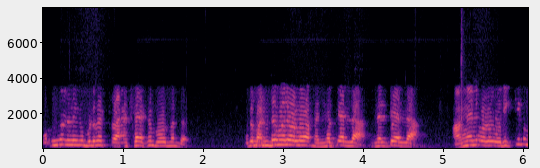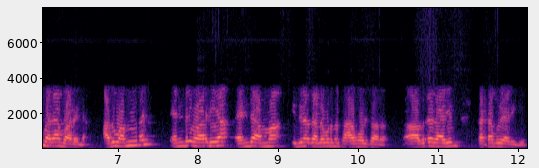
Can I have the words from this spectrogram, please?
ഒന്നുമില്ലെങ്കിൽ ഇവിടുന്ന് ട്രാൻസാക്ഷൻ പോകുന്നുണ്ട്. ഇത് പണ്ട് മുതലേ ഉള്ളതാണ്. ഇന്നത്തെ അല്ല ഇന്നലത്തെ അല്ല. അങ്ങനെയുള്ള ഒരിക്കലും വരാൻ പാടില്ല. അത് വന്നാൽ എന്റെ ഭാര്യ എന്റെ അമ്മ ഇതിനെ തലപ്പെടുന്ന സാമൂഹ്യ സാറ്. അവരുടെ കാര്യം കട്ടപ്പുകയായിരിക്കും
